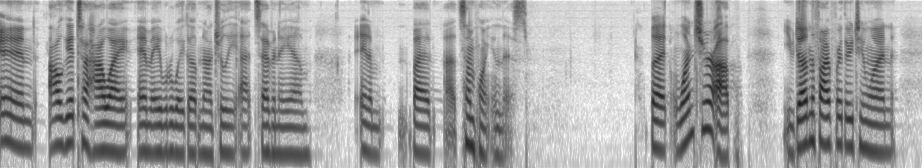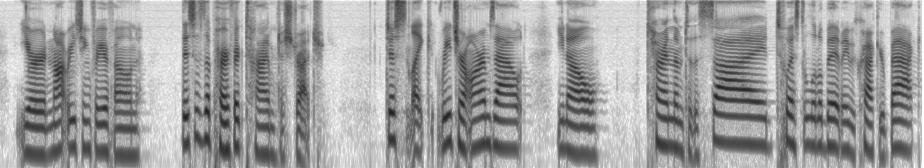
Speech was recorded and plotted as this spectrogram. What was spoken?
And I'll get to how I am able to wake up naturally at 7 a.m. In but at some point in this. But once you're up, you've done the five, four, three, two, one. You're not reaching for your phone. This is the perfect time to stretch. Just like reach your arms out, you know, turn them to the side, twist a little bit, maybe crack your back,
